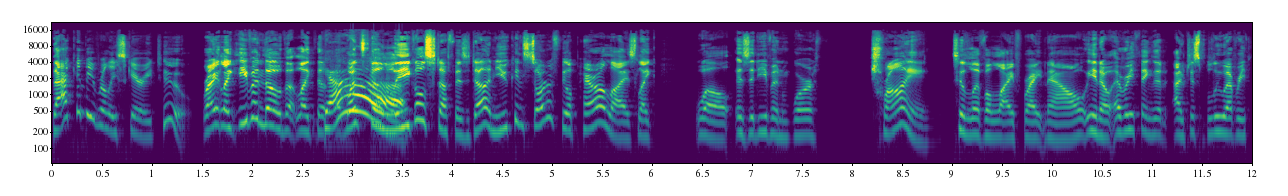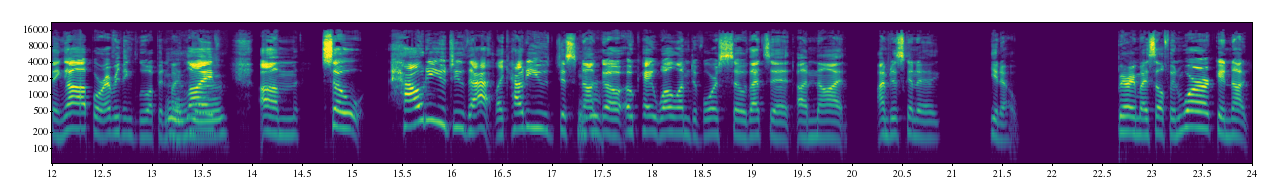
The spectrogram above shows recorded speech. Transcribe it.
that can be really scary too, right? Like even though that like the once the legal stuff is done, you can sort of feel paralyzed like, well, is it even worth trying to live a life right now? You know, everything that I just blew everything up or everything blew up in my Mhm. life. Um, so how do you do that? Like, how do you just not Yeah. go, okay, well, I'm divorced, so that's it. I'm not, I'm just gonna, you know, bury myself in work and not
